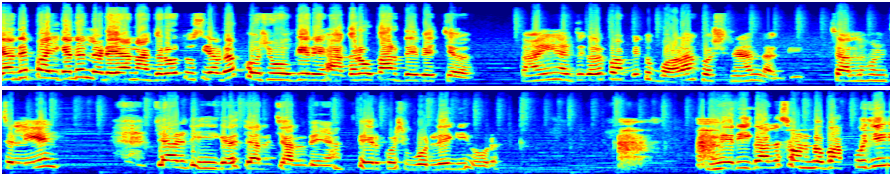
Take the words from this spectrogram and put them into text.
ਕਹਿੰਦੇ ਭਾਈ ਕਹਿੰਦੇ ਲੜਿਆ ਨਾ ਕਰੋ ਤੁਸੀਂ ਆਪਦਾ ਖੁਸ਼ ਹੋ ਕੇ ਰਿਹਾ ਕਰੋ ਘਰ ਦੇ ਵਿੱਚ। ਤਾਂ ਹੀ ਅੱਜ ਕੱਲ ਭਾਬੀ ਤੂੰ ਬਾਹਲਾ ਖੁਸ਼ ਰਹਿਣ ਲੱਗ ਗਈ। ਚੱਲ ਹੁਣ ਚੱਲੀਏ? ਚੱਲ ਠੀਕ ਹੈ ਚੱਲ ਚੱਲਦੇ ਆ ਫੇਰ ਕੁਝ ਬੋਲੇਗੀ ਹੋਰ। ਮੇਰੀ ਗੱਲ ਸੁਣ ਲਓ ਬਾਪੂ ਜੀ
